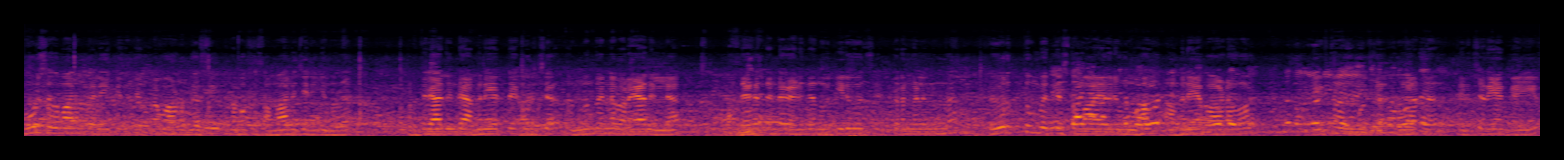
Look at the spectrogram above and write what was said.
നൂറ് ശതമാനം തെളിയിക്കുന്ന ചിത്രമാണ് നസീർ നമുക്ക് സമ്മാനിച്ചിരിക്കുന്നത്. പൃഥ്വിരാജിന്റെ അഭിനയത്തെക്കുറിച്ച് ഒന്നും തന്നെ പറയാനില്ല. അദ്ദേഹത്തിന്റെ കഴിഞ്ഞ നൂറ്റി ഇരുപത് ചിത്രങ്ങളിൽ നിന്ന് തീർത്തും വ്യത്യസ്തമായ ഒരു മുഖം അഭിനയ പാഠവും തീർത്ഥം നമുക്ക് അതിനകത്ത് തിരിച്ചറിയാൻ കഴിയും.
